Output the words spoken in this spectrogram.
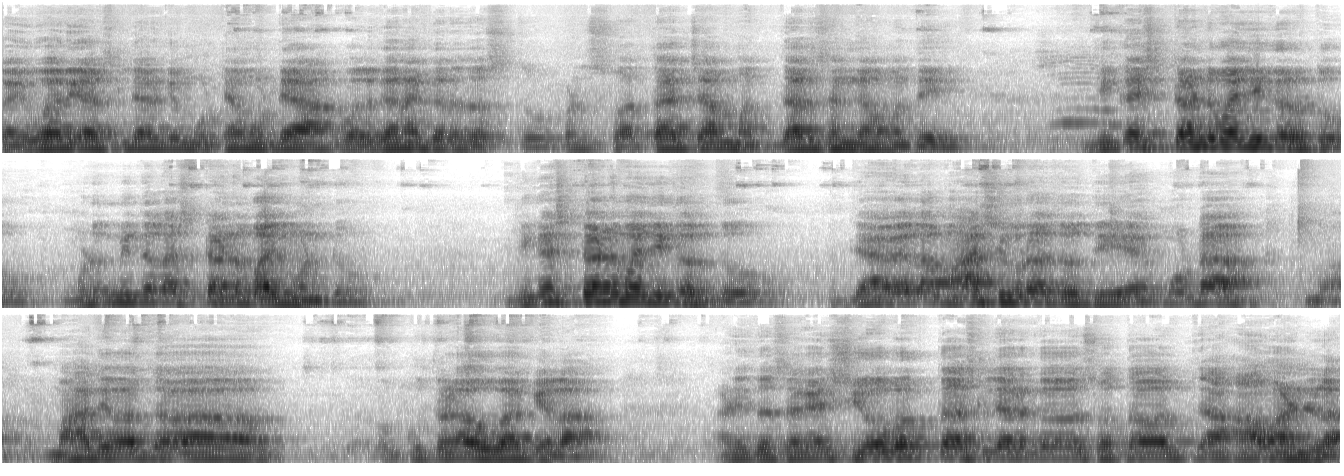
कैवारी असल्यासारखे मोठ्या मोठ्या वल्गना करत असतो. पण स्वतःच्या मतदारसंघामध्ये जी काही स्टंटबाजी करतो म्हणून मी त्याला स्टंटबाज म्हणतो. जी काही स्टंटबाजी करतो ज्या वेळेला महाशिवरात होती मोठा महादेवाचा पुतळा उभा केला आणि जसं काय शिवभक्त असल्यासारखं स्वतःचा आव आणला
